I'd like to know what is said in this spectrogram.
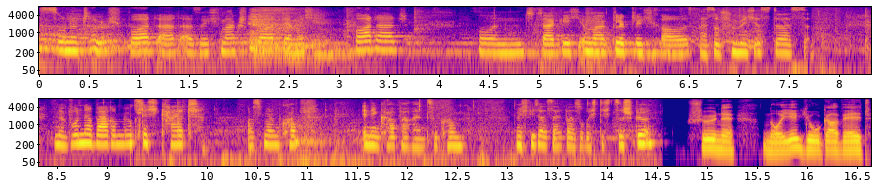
so eine tolle Sportart. Also ich mag Sport, der mich fordert und da gehe ich immer glücklich raus. Also für mich ist das eine wunderbare Möglichkeit, aus meinem Kopf in den Körper reinzukommen, mich wieder selber so richtig zu spüren schöne neue Yoga-Welt.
